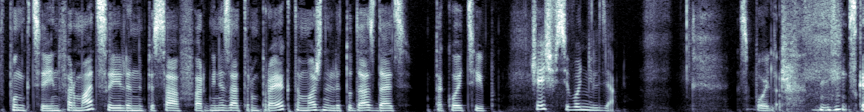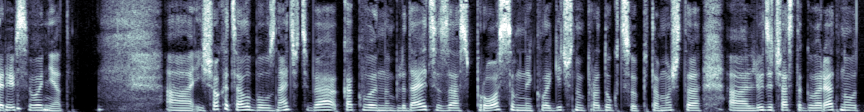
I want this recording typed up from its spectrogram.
в пункте информации или написав организаторам проекта, можно ли туда сдать такой тип. Чаще всего нельзя. Спойлер. Скорее всего, нет. А, Еще хотела бы узнать у тебя, как вы наблюдаете за спросом на экологичную продукцию, потому что а, люди часто говорят, ну вот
